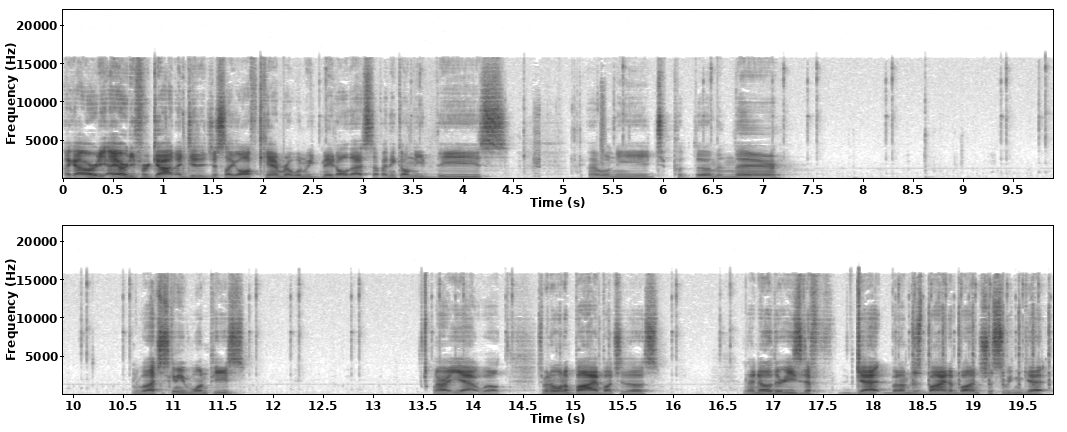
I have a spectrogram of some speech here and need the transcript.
Like I already, I already forgot. I did it just like off camera when we made all that stuff. I think I'll need these. I will need to put them in there. Will that just give me one piece? All right, yeah, it will. So I'm gonna want to buy a bunch of those. And I know they're easy to get, but I'm just buying a bunch just so we can get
